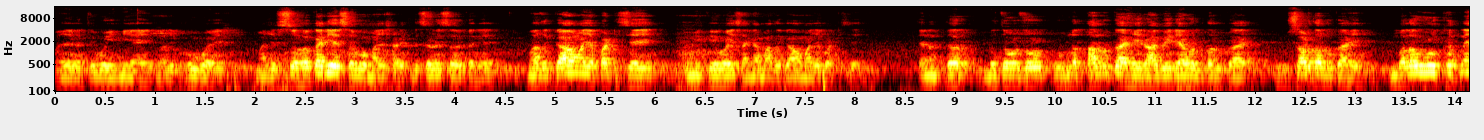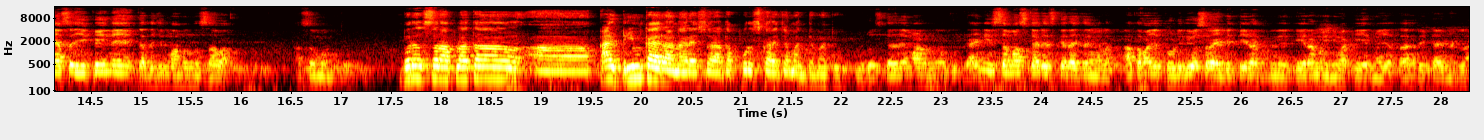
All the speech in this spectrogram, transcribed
माझ्या घरचे वहिनी आहेत माझे भाऊ आहेत माझे सहकारी आहेत सर्व माझ्या शाळेतले सगळे सहकारी आहेत. माझं गाव माझ्या पाठीशी आहे. तुम्ही केव्हाही सांगा माझं गाव माझ्या पाठीशी आहे. त्यानंतर म- जवळजवळ पूर्ण तालुका आहे रावेर यावल तालुका आहे भुसाळ तालुका आहे. मला ओळखत नाही असं एकही नाही कदाचित माणूस नसावा असं म्हणतो. बरं सर आपला आता काय ड्रीम काय राहणार आहे सर आता पुरस्काराच्या माध्यमातून? पुरस्काराच्या माणूस काय नाही समाजकार्यच करायचं आहे मला. आता माझे थोडे दिवस राहिले तेरा तेरा महिने बाकी आहेत माझ्या आता रिटायरमेंटला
